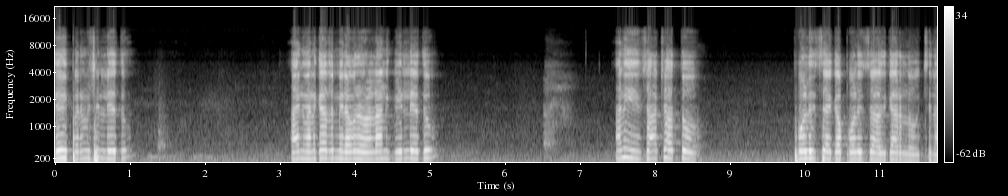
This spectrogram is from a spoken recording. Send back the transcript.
దీనికి పర్మిషన్ లేదు. ఆయన వెనకాల మీరు ఎవరు వెళ్ళడానికి వీలు లేదు అని సాక్షాత్తు పోలీస్ శాఖ పోలీసు అధికారులు ఇచ్చిన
